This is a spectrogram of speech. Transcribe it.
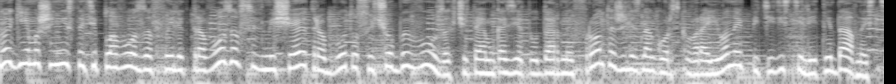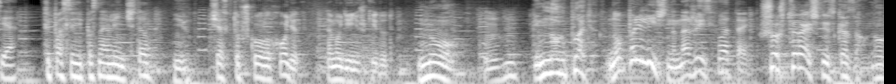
Многие машинисты тепловозов и электровозов совмещают работу с учебой в вузах. Читаем газету «Ударный фронт» Железногорского района 50-летней давности. Ты последнее постановление читал? Нет. Сейчас кто в школу ходит, тому денежки идут. Ну, Мгм. и много платят. Ну, прилично, на жизнь хватает. Что ж ты раньше не сказал, ну?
